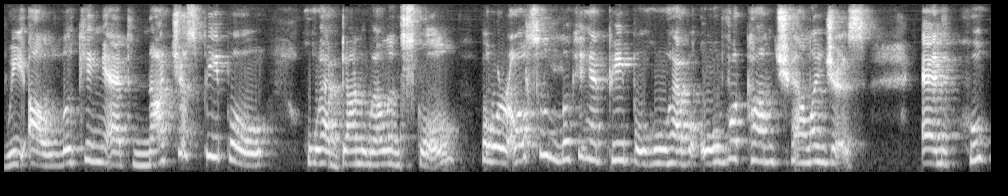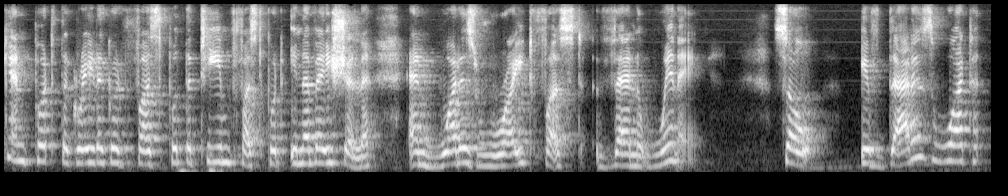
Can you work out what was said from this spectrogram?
we are looking at not just people who have done well in school, but we're also looking at people who have overcome challenges and who can put the greater good first, put the team first, put innovation and what is right first, then winning. So if that is what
